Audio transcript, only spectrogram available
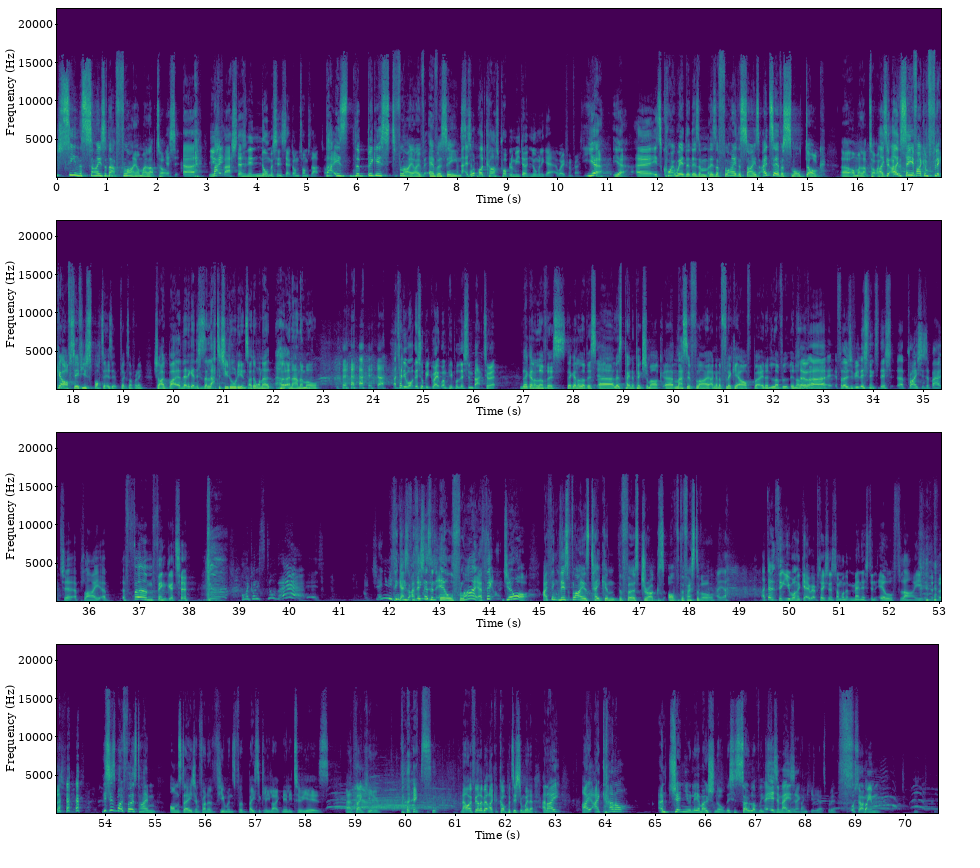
You seen the size of that fly on my laptop? Yes, uh, newsflash, there's an enormous insect on Tom's laptop. That is the biggest fly I've ever seen. that is a podcast problem you don't normally get away from festivals. Yeah, yeah. Uh, it's quite weird that there's a there's a fly the size I'd say of a small dog. Uh, on my laptop, I'm I'd- see, I'm gonna see if I can flick it off. See if you spot it as it flicks off. Ready? Shall I? But then again, this is a latitude audience. I don't want to hurt an animal. I tell you what, this will be great when people listen back to it. They're going to love this. They're going to love this. Uh, let's paint a picture, Mark. Uh, massive fly. I'm going to flick it off, but in a lovely, in a So, lovely uh, way. for those of you listening to this, uh, Price is about to apply a, a firm finger to. Oh my god, he's still there. I genuinely think Again, he's. I think there's an ill fly. I think. Do you know what? I think this fly has taken the first drugs of the festival. I, uh, I don't think you want to get a reputation as someone that menaced an ill fly in the first few minutes. This is my first time on stage in front of humans for basically like nearly two years. Uh, thank you. Thanks. Now I feel a bit like a competition winner, and I, I, I cannot. I'm genuinely emotional. This is so lovely. It is amazing. Thank you. Yeah, it's brilliant. Also, I mean,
